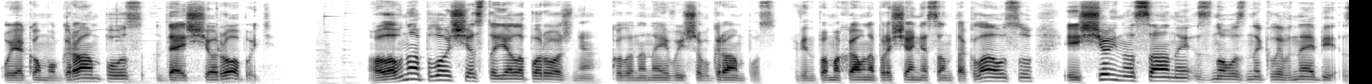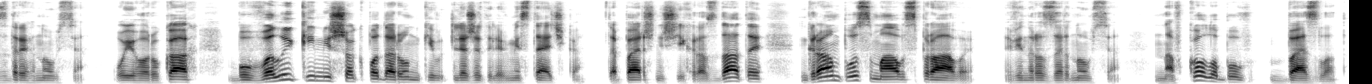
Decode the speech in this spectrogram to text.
у якому Грампус дещо робить. Головна площа стояла порожня, коли на неї вийшов Грампус. Він помахав на прощання Санта Клаусу, і щойно сани знову зникли в небі, здригнувся. У його руках був великий мішок подарунків для жителів містечка. Та перш ніж їх роздати, Грампус мав справи. Він роззирнувся. Навколо був безлад.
